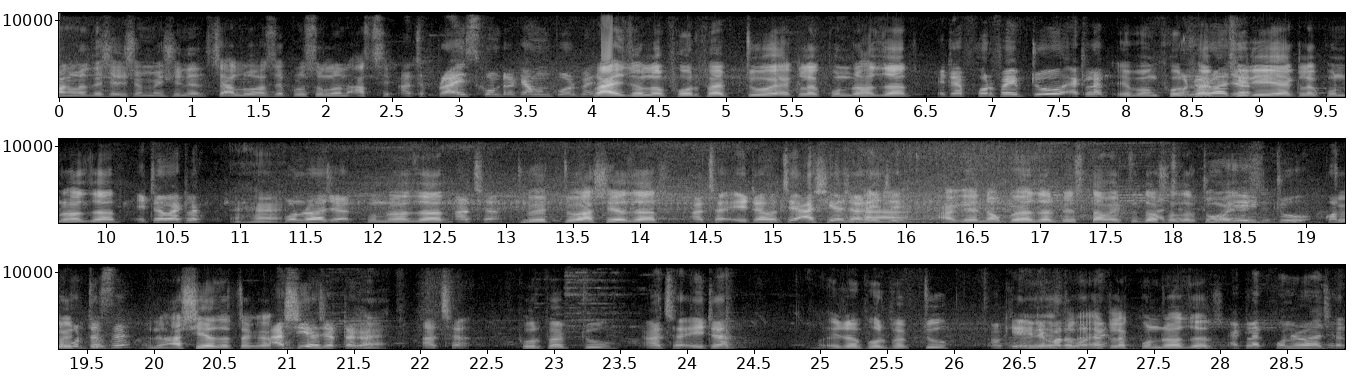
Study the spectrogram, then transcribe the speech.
বাংলাদেশে এইসব মেশিনের চালু আছে প্রচলন আছে। আচ্ছা প্রাইস কোনটা কেমন পড়বে? প্রাইস হলো ফোর ফাইভ টু এক লাখ পনেরো হাজার। এটা ফোর ফাইভ টু এক লাখ এবং ফোর ফাইভ থ্রি এক লাখ পনেরো হাজার। এটাও এক লাখ হ্যাঁ। পনেরো হাজার। পনেরো হাজার। আচ্ছা। টু এইট টু আশি হাজার। আচ্ছা এটা হচ্ছে আশি হাজার এই যে। হ্যাঁ, আগে নব্বই হাজার বেচতাম একটু দশ হাজার কমাই দিয়েছি 282 কত পড়তেছে? আশি হাজার টাকা আশি হাজার টাকা। হ্যাঁ। আচ্ছা। ফোর ফাইভ টু আচ্ছা এটা এটা ফোর ফাইভ টু ওকে এটা কত লাখ পনেরো হাজার। এক লাখ পনেরো হাজার।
